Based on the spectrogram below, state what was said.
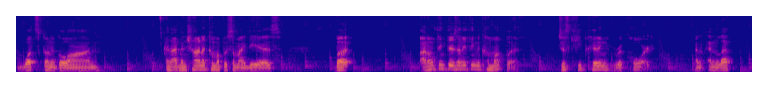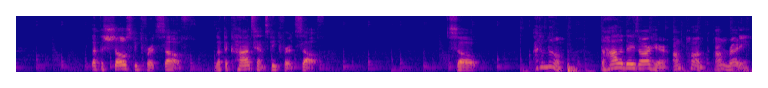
What's going to go on? And I've been trying to come up with some ideas, but I don't think there's anything to come up with. Just keep hitting record and, and let let the show speak for itself. Let the content speak for itself. So I don't know. The holidays are here. I'm pumped. I'm ready.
